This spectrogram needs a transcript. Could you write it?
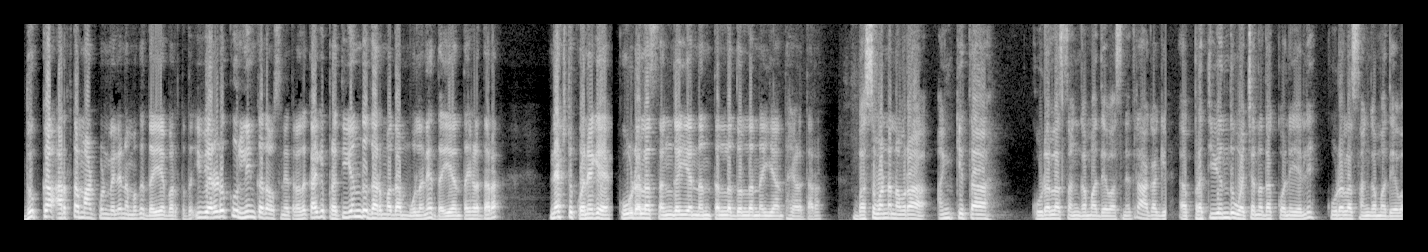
ದುಃಖ ಅರ್ಥ ಮಾಡ್ಕೊಂಡ್ಮೇಲೆ ನಮಗೆ ದಯೆ ಬರ್ತದೆ. ಇವೆರಡಕ್ಕೂ ಲಿಂಕ್ ಅದಾವ ಸ್ನೇಹಿತರೆ. ಅದಕ್ಕಾಗಿ ಪ್ರತಿಯೊಂದು ಧರ್ಮದ ಮೂಲನೇ ದಯೆ ಅಂತ ಹೇಳ್ತಾರ. ನೆಕ್ಸ್ಟ್ ಕೊನೆಗೆ ಕೂಡಲ ಸಂಗಯ್ಯ ನಂತಲ್ಲ ದೊಲ್ಲನಯ್ಯ ಅಂತ ಹೇಳ್ತಾರ. ಬಸವಣ್ಣನವರ ಅಂಕಿತ ಕೂಡಲ ಸಂಗಮ ದೇವ ಸ್ನೇಹಿತರೆ. ಹಾಗಾಗಿ ಪ್ರತಿಯೊಂದು ವಚನದ ಕೊನೆಯಲ್ಲಿ ಕೂಡಲ ಸಂಗಮ ದೇವ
